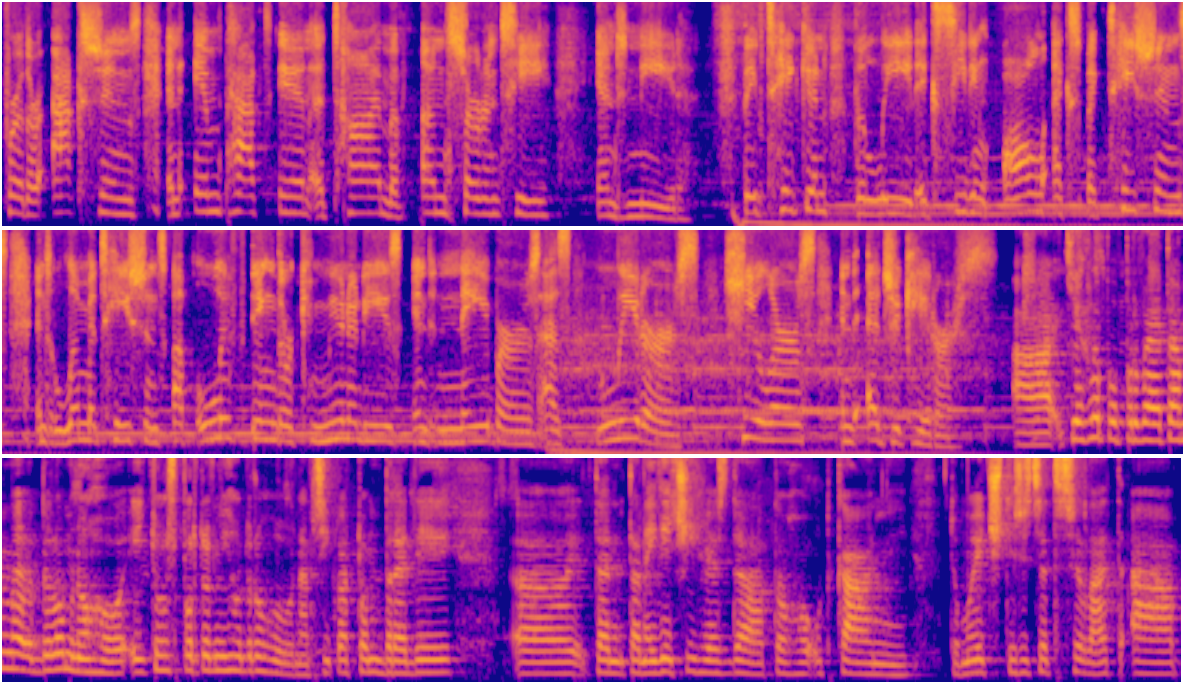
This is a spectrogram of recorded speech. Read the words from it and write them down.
for their actions and impact in a time of uncertainty and need. They've taken the lead, exceeding all expectations and limitations, uplifting their communities and neighbors as leaders, healers, and educators. A těchto poprvé tam bylo mnoho, i toho sportovního druhu, například Tom Brady, eh, ten, ta největší hvězda toho utkání, tomu je 43 let a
